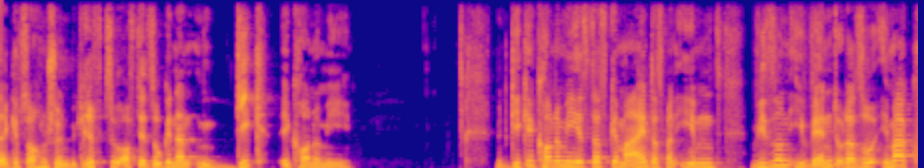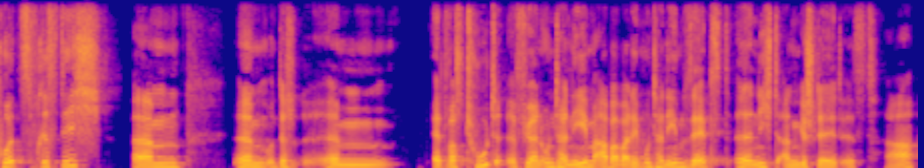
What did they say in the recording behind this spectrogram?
da gibt es auch einen schönen Begriff zu, auf der sogenannten Gig Economy. Mit Gig Economy ist das gemeint, dass man eben wie so ein Event oder so immer kurzfristig ähm, ähm, das, ähm, etwas tut für ein Unternehmen, aber bei dem Unternehmen selbst äh, nicht angestellt ist. Ja?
